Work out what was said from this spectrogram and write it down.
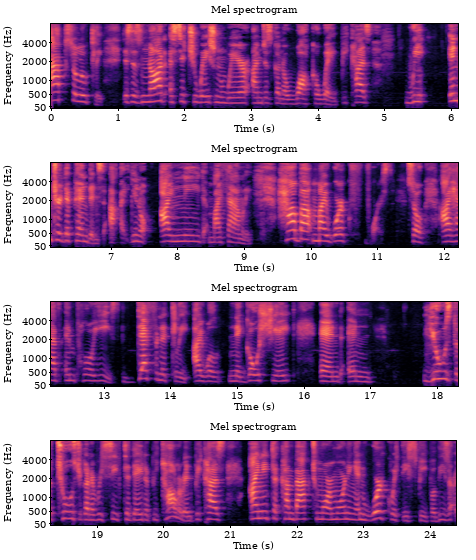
Absolutely. This is not a situation where I'm just going to walk away because we interdependence. I, you know, I need my family. How about my workforce? So I have employees. Definitely, I will negotiate and and use the tools you're going to receive today to be tolerant because I need to come back tomorrow morning and work with these people. These are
